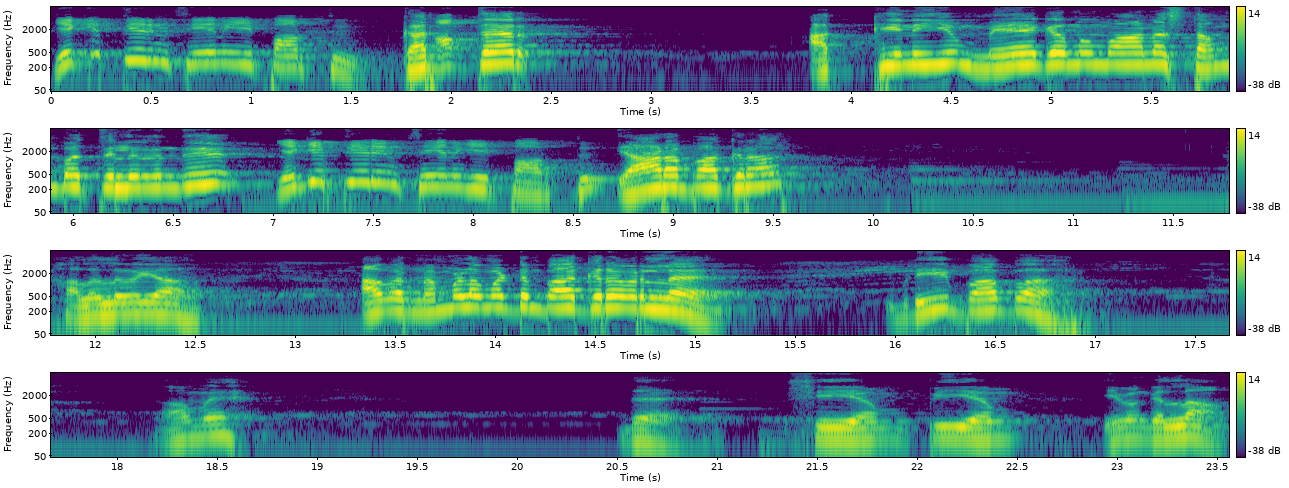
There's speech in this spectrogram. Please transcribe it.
எகிப்தியரின் சேனையை பார்த்து கர்த்தர் அக்கினியும் மேகமுமான ஸ்தம்பத்திலிருந்து எகிப்தியரின் சேனையை பார்த்து யார பார்க்கிறார்? ஹalleluya. அவர் நம்மளை மட்டும் பார்க்கிறவர் இல்ல. இப்படி பாப்பா. ஆமே. இந்த சிஎம் பிஎம் இவங்கெல்லாம்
